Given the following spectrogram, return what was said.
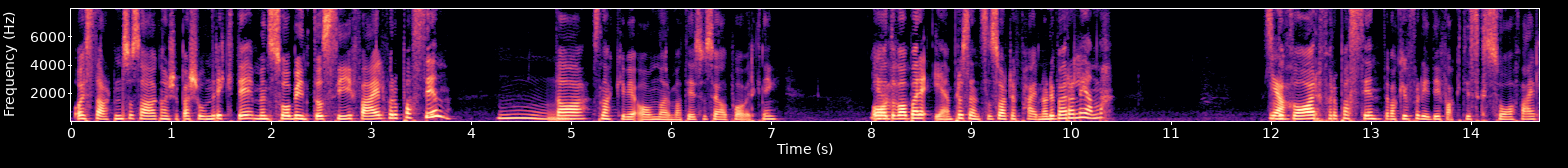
Og i starten så sa kanskje personen riktig, men så begynte å si feil for å passe inn. Da snakker vi om normativ sosial påvirkning. Og Ja. det var bare 1% som svarte feil når de var alene. Så Ja. det var for å passe inn, det var ikke fordi de faktisk så feil.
